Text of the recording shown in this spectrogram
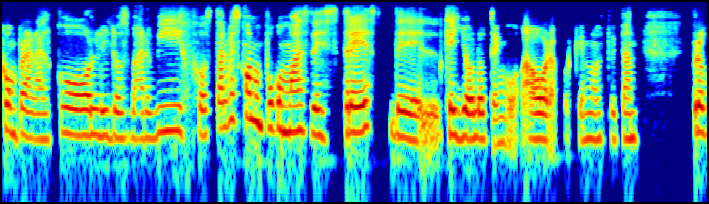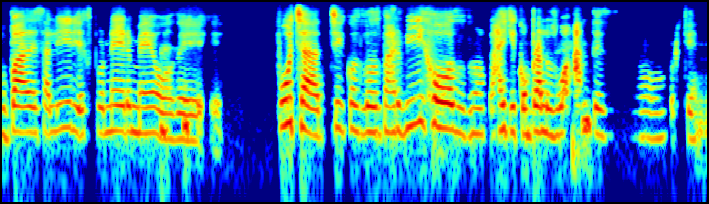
comprar alcohol y los barbijos, tal vez con un poco más de estrés del que yo lo tengo ahora, porque no estoy tan preocupada de salir y exponerme o de, pucha, chicos, los barbijos, hay que comprar los guantes, ¿no? porque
